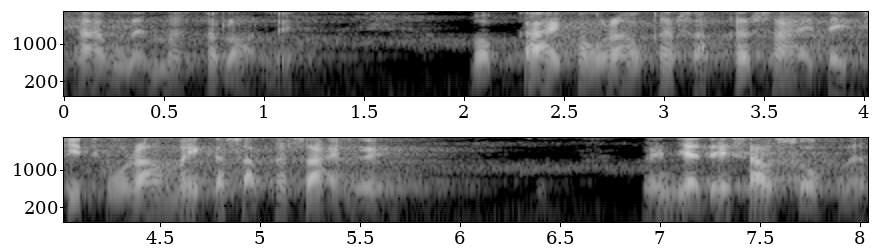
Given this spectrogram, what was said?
พระองค์นั้นมาตลอดเลย บอกกายของเรากระสับกระส่าย แต่จิตของเราไม่กระสับกระส่ายเลยเพราะฉะนั้นอย่าได้เศร้าโศกนะ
